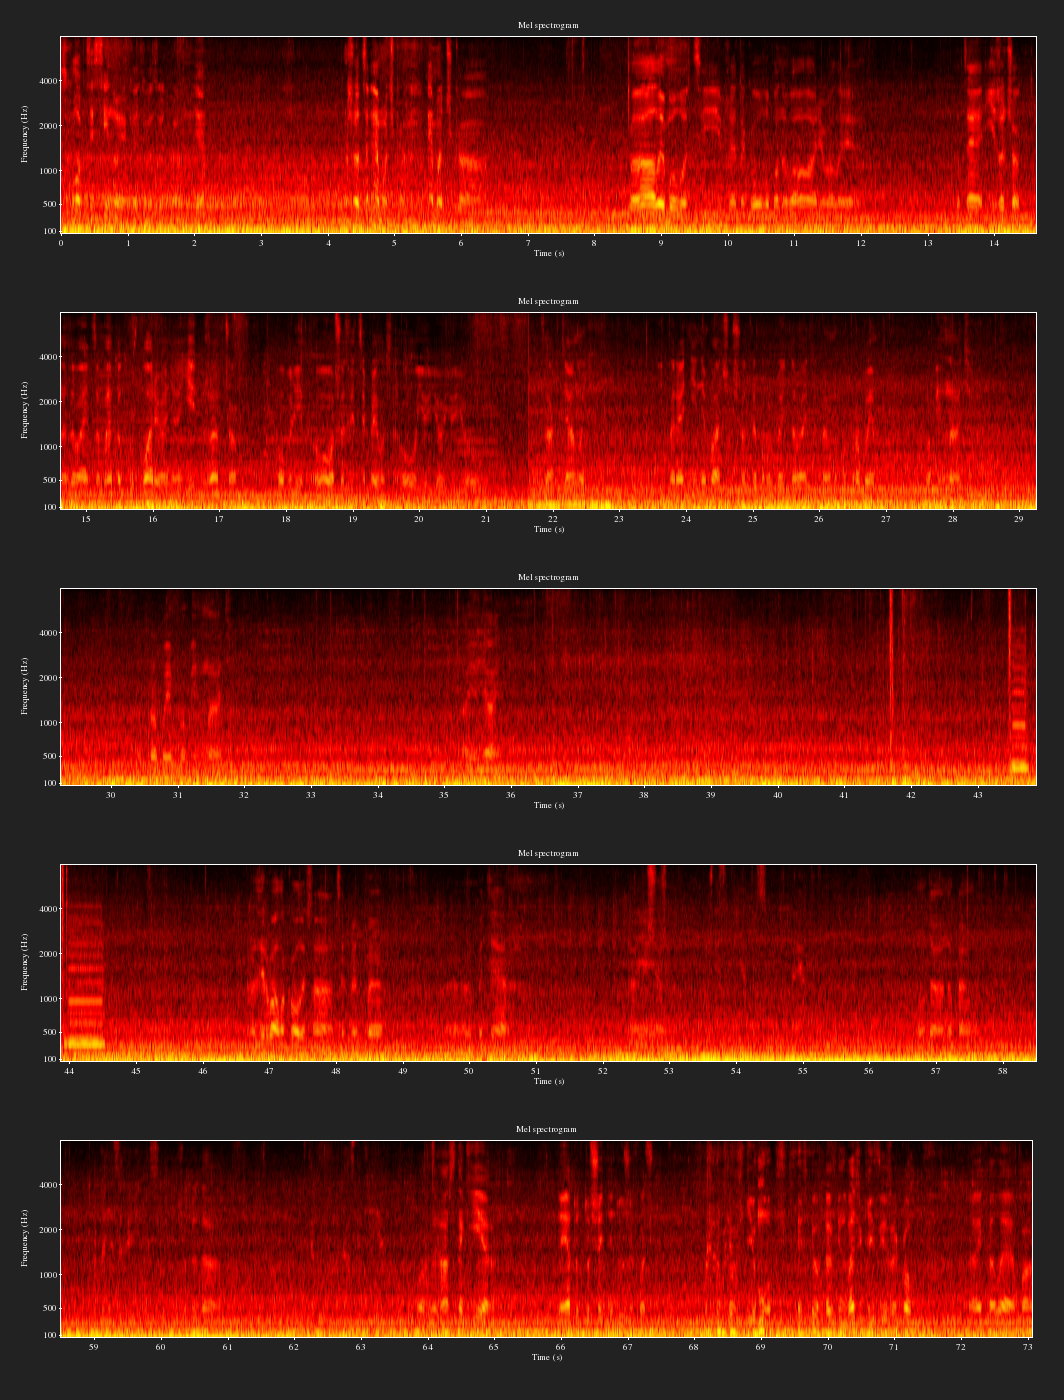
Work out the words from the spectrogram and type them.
Якесь хлопці сіно якесь везуть, певно, ні? Що це емочка? Емочка. Але молодці, вже такого понаварювали. Оце їжачок називається метод обварювання їжачок. О, блін, о, щось відцепилося. Ой-ой-ой-ой-ой. Так, тянуть. І передній не бачу, що треба робити. Давайте, певно, попробуємо обігнати. Попробуємо обігнати. Ай-яй-яй. Розірвало колесо. А, це БТР. Вогнегасник є. Ну я тут тушити не дуже хочу. Йому. Він бачить який з їжаком. Ай халепа.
